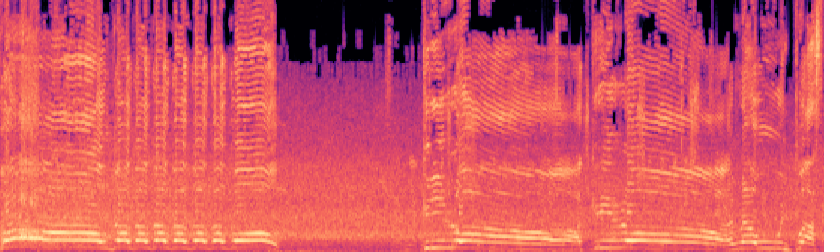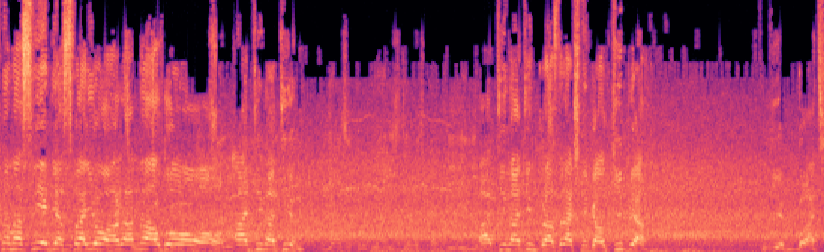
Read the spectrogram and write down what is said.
гол! Гол, гол, гол, гол, гол, гол, гол! Криро! Криро! Рауль, пас на наследие свое. Роналду. 1-1. Я затрудняюсь сделать по Киеву. 1-1 прозрачный голкипер. Ебать.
